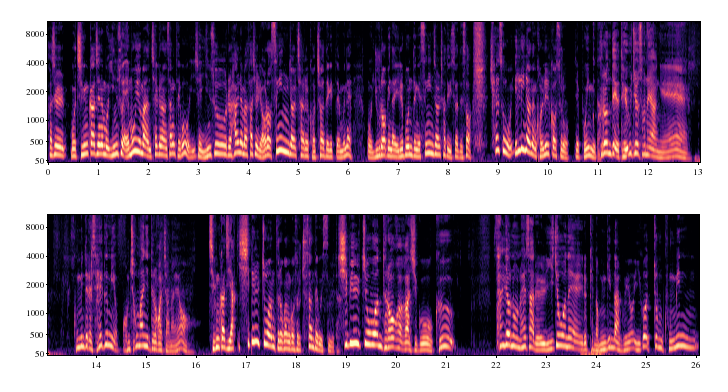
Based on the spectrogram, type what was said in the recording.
사실 뭐 지금까지는 뭐 인수 MOU만 체결한 상태고 이제 인수를 하려면 사실 여러 승인 절차를 거쳐야 되기 때문에 뭐 유럽이나 일본 등의 승인 절차도 있어야 돼서 최소 1, 2년은 걸릴 것으로 이제 보입니다. 그런데요. 대우조선해양에 국민들의 세금이 엄청 많이 들어갔잖아요. 지금까지 약 11조 원 들어간 것으로 추산되고 있습니다. 11조 원 들어가 가지고 그 살려놓은 회사를 2조 원에 이렇게 넘긴다고요? 이거 좀 국민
